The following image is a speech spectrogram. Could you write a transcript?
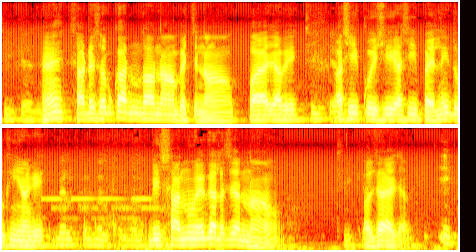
ਠੀਕ ਹੈ ਜੀ। ਹੈ ਸਾਡੇ ਸਭ ਘਰ ਦਾ ਨਾਮ ਵਿੱਚ ਨਾ ਪਾਇਆ ਜਾਵੇ। ਅਸੀਂ ਕੋਈ ਸੀ ਅਸੀਂ ਪਹਿਲਾਂ ਹੀ ਦੁਖੀਆਂਗੇ ਬਿਲਕੁਲ ਬਿਲਕੁਲ ਬਿਲਕੁਲ। ਵੀ ਸਾਨੂੰ ਇਹ ਗੱਲ 'ਚ ਨਾ ਠੀਕ ਹੈ। ਜਾਵੇ। ਇੱਕ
